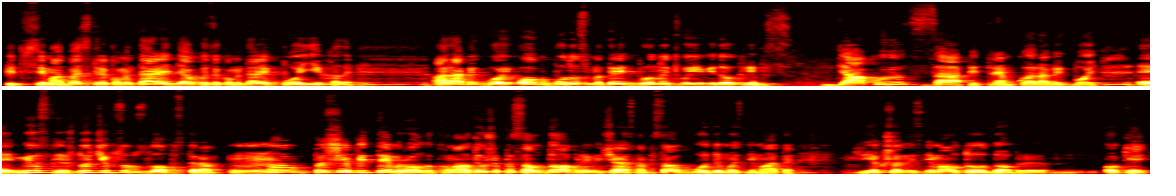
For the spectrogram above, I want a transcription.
під всіма. 23 коментарі. Дякую за коментарі. Поїхали. Арабік Бой. Ок, буду смотреть Бруно твої відеокліп. Дякую за підтримку, Арабік Бой. Е, Мюслі, жду чіпсів з лобстера. Ну, пиши під тим роликом, але ти вже писав. Добре, він ще раз написав, будемо знімати. Якщо не знімав, то добре. Окей.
